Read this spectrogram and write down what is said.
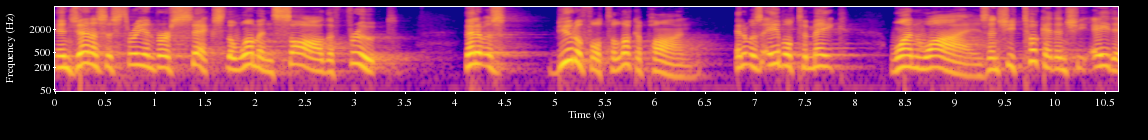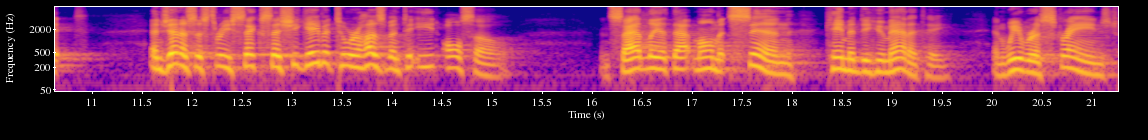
In Genesis 3 and verse 6, the woman saw the fruit, that it was beautiful to look upon, and it was able to make one wise. And she took it and she ate it. And Genesis 3 6 says she gave it to her husband to eat also. And sadly, at that moment, sin came into humanity, and we were estranged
